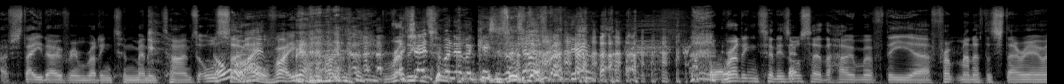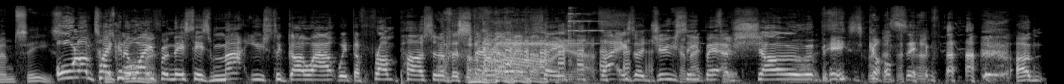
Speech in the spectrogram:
I've stayed over in Ruddington many times. Also, All right. Oh, right, yeah. A gentleman never kisses and tells, Matthew. Ruddington is also the home of the uh, frontman of the Stereo MCs. All I'm taking away there. from this is Matt used to go out with the front person of the stereo MC. That is a juicy bit of Connected. show biz gossip. um,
